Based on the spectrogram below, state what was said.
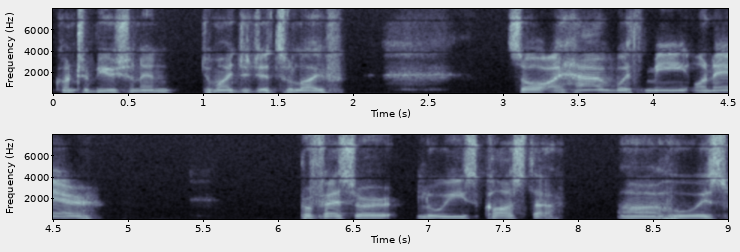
contribution into my jiu-jitsu life. So I have with me on air Professor Luiz Costa, uh, who is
